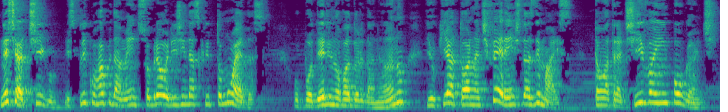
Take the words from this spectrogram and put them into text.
Neste artigo, explico rapidamente sobre a origem das criptomoedas, o poder inovador da Nano e o que a torna diferente das demais, tão atrativa e empolgante.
